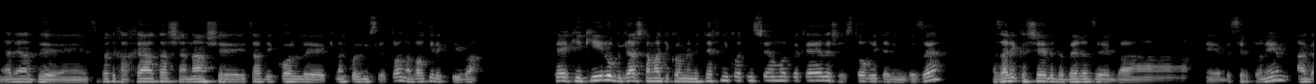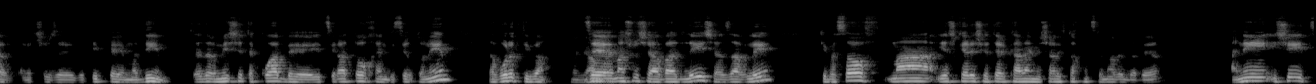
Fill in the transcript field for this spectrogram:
נראה לי עד, אה, סיפרתי לך, אחרי אותה שנה שיצרתי כל, אה, כמעט כל יום סרטון, עברתי לכתיבה. Okay, כי כאילו בגלל שלמדתי כל מיני טכניקות מסוימות וכאלה, של storytelling וזה, אז היה לי קשה לדבר את זה ב, אה, בסרטונים. אגב, אני חושב שזה טיפ מדהים, בסדר? מי שתקוע ביצירת תוכן בסרטונים, תעברו לכתיבה. לגמרי. זה משהו שעבד לי, שעזר לי, כי בסוף, מה, יש כאלה שיותר קל להם ישר לפתוח מצלמה ולדבר, אני אישית,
